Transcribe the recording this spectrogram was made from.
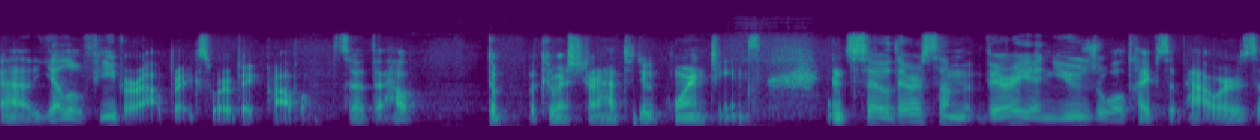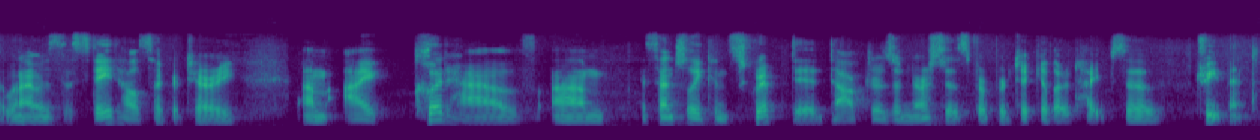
uh, yellow fever outbreaks were a big problem. So the health the commissioner had to do quarantines. And so there are some very unusual types of powers. When I was the state health secretary, um, I could have um, essentially conscripted doctors and nurses for particular types of treatment.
